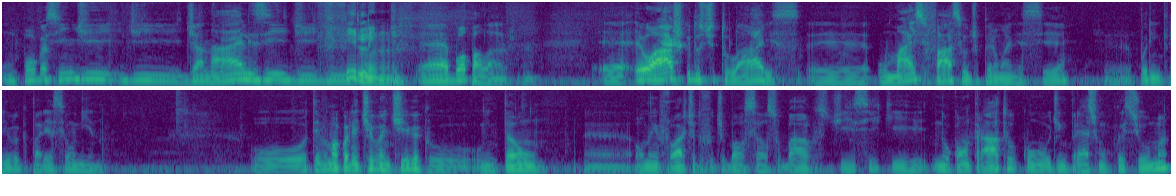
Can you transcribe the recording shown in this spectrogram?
um pouco assim de, de, de análise, de, de- Feeling. de- é, boa palavra. É, eu acho que dos titulares, é, o mais fácil de permanecer, é, por incrível que pareça, é o Nino. O- teve uma coletiva antiga que o, o então é, homem forte do futebol, Celso Barros, disse que no contrato com o de empréstimo com o Criciúma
